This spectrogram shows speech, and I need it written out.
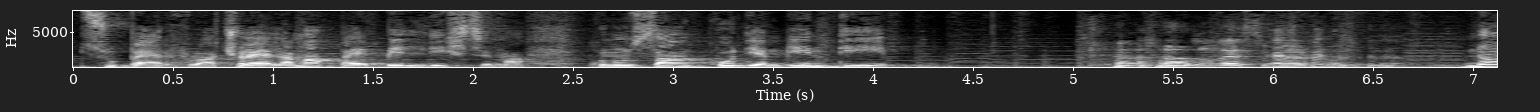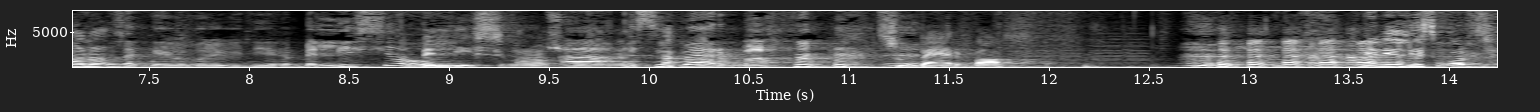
superflua, cioè la mappa è bellissima con un sacco di ambienti no, non è superfluo. No, no. Cosa che volevi dire? Bellissima? Bellissima, no, scusa. Ah, è superba. superba. Quindi il discorso...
